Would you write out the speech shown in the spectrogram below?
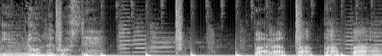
y no le guste. Para pa pa pa.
